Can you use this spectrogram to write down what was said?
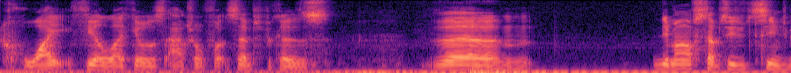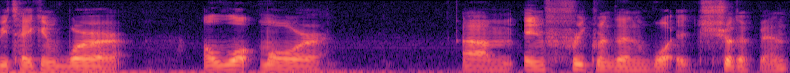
quite feel like it was actual footsteps because the um, the amount of steps you seem to be taking were a lot more um, infrequent than what it should have been.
